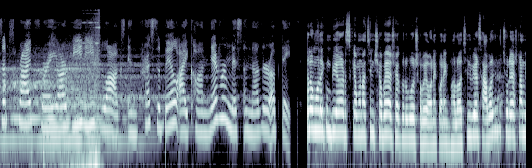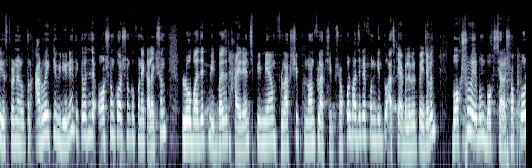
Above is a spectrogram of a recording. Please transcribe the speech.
Subscribe for ARBV vlogs and press the bell icon. Never miss another update. আসসালামু আলাইকুম ভিউয়ার্স, কেমন আছেন সবাই? আশা করব সবাই অনেক অনেক ভালো আছেন। ভিউয়ার্স, আবার কিন্তু চলে আসলাম ইউস্ট্রেনের নতুন আরও একটি ভিডিও নিয়ে। দেখতে পাচ্ছেন যে অসংখ্য অসংখ্য ফোনের collection low budget mid budget high range premium flagship non flagship সকল বাজেটের ফোন কিন্তু আজকে অ্যাভেলেবেল পেয়ে যাবেন। বক্স এবং বক্স ছাড়া সকল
